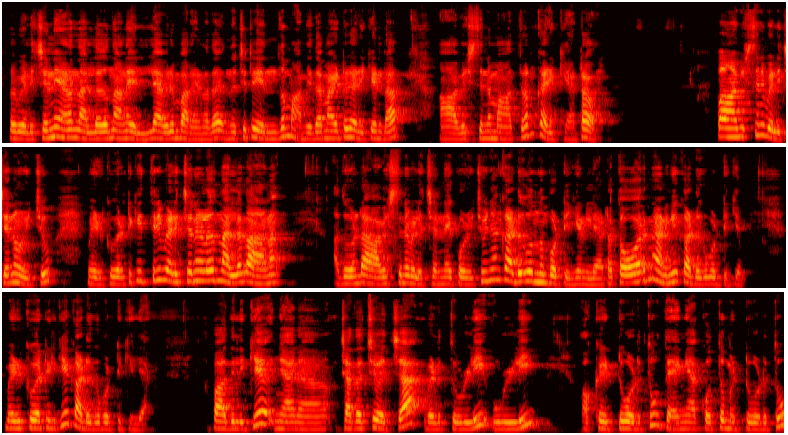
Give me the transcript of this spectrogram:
ഇപ്പോൾ വെളിച്ചെണ്ണയാണ് നല്ലതെന്നാണ് എല്ലാവരും പറയണത്. എന്ന് വെച്ചിട്ട് എന്തും അമിതമായിട്ട് കഴിക്കേണ്ട ആവശ്യത്തിന് മാത്രം കഴിക്കുക കേട്ടോ. അപ്പോൾ ആവശ്യത്തിന് വെളിച്ചെണ്ണ ഒഴിച്ചു. മെഴുക്കുപുരട്ടിക്ക് ഇത്തിരി വെളിച്ചെണ്ണകൾ നല്ലതാണ്. അതുകൊണ്ട് ആവശ്യത്തിന് വെളിച്ചെണ്ണയൊക്കെ ഒഴിച്ചു. ഞാൻ കടുകൊന്നും പൊട്ടിക്കണില്ല കേട്ടോ. തോരനാണെങ്കിൽ കടുക് പൊട്ടിക്കും. മെഴുക്ക് പുരട്ടിക്ക് കടുക് പൊട്ടിക്കില്ല. അപ്പോൾ അതിലേക്ക് ഞാൻ ചതച്ച് വെച്ച വെളുത്തുള്ളി ഉള്ളി ഒക്കെ ഇട്ട് കൊടുത്തു. തേങ്ങാക്കൊത്തും ഇട്ട് കൊടുത്തു.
